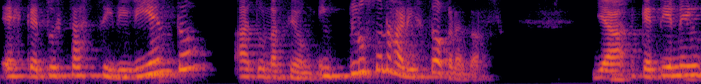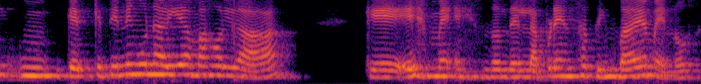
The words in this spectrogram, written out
es que tú estás sirviendo a tu nación, incluso los aristócratas, ya que tienen, mm, que, tienen una vida más holgada, que es, donde la prensa te invade menos,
